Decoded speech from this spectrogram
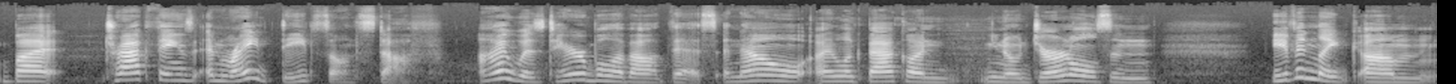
but track things and write dates on stuff. I was terrible about this and now i look back on you know journals and even like um,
